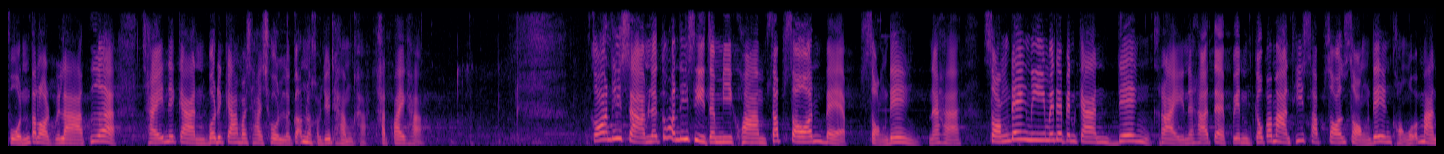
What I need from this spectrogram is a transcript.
ฝนตลอดเวลาเพื่อใช้ในการบริการประชาชนแล้วก็อำนวยความยุติธรรมค่ะ ถัดไปค่ะ ก้อนที่ 3 และก้อนทีสี่ 4 จะมีความซับซ้อนแบบ 2 เด้งนะคะสองเด้งนี้ไม่ได้เป็นการเด้งใครนะคะ แต่เป็นงบประมาณที่ซับซ้อน 2 เด้งของงบประมาณ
